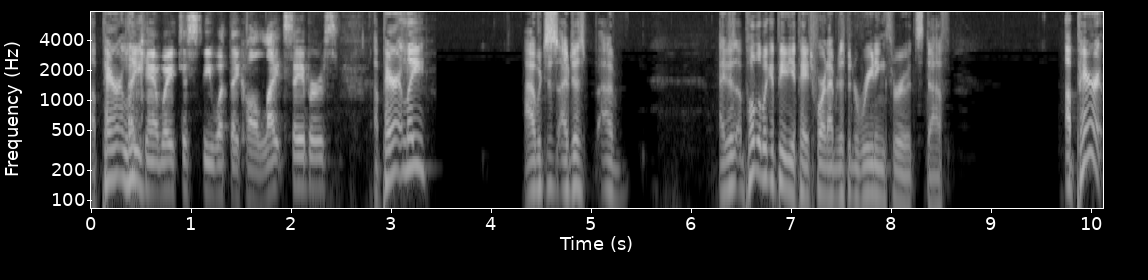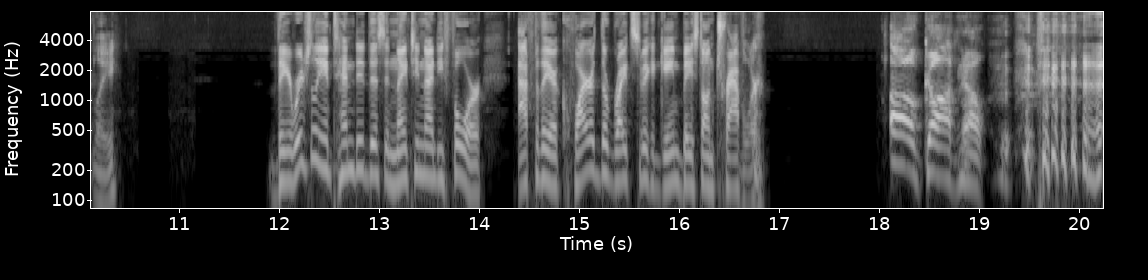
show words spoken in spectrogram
Apparently, I can't wait to see what they call lightsabers. apparently, I would just I just I, I just I pulled the Wikipedia page for it. I've just been reading through its stuff. Apparently, they originally intended this in 1994 after they acquired the rights to make a game based on Traveller. Oh God, no!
